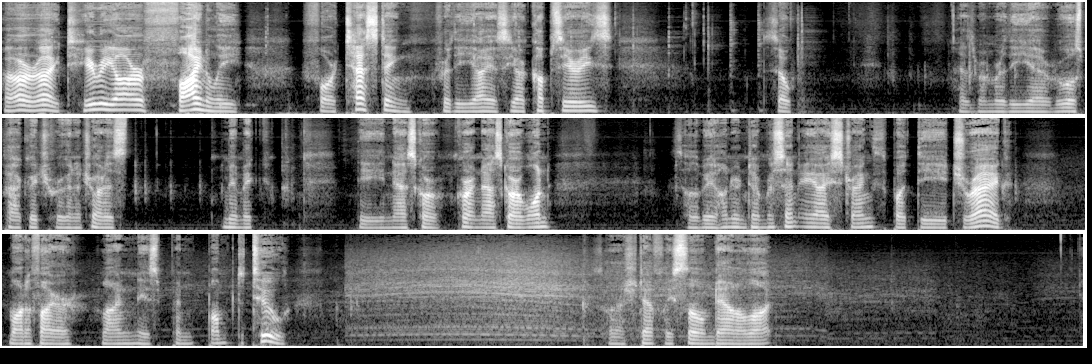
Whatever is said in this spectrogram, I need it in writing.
Alright, here we are finally for testing for the ISCR Cup Series. So, as remember the uh, rules package, we're going to try to mimic the NASCAR, current NASCAR one. So there'll be 110% AI strength, but the drag modifier line has been bumped to 2. So that should definitely slow him down a lot.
